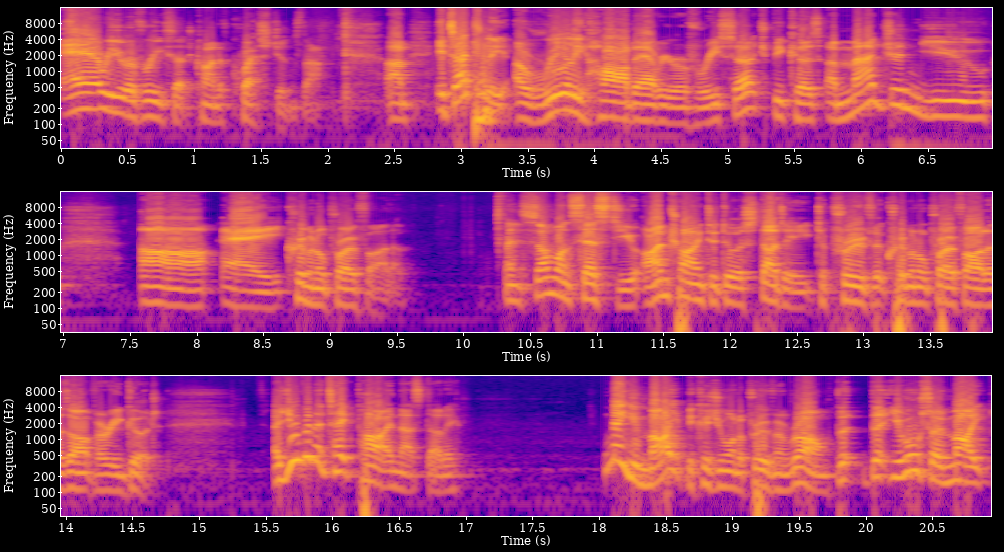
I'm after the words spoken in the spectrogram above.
area of research kind of questions that. Um, it's actually a really hard area of research because imagine you are a criminal profiler and someone says to you, I'm trying to do a study to prove that criminal profilers aren't very good. Are you going to take part in that study? No, you might because you want to prove them wrong, but but you also might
